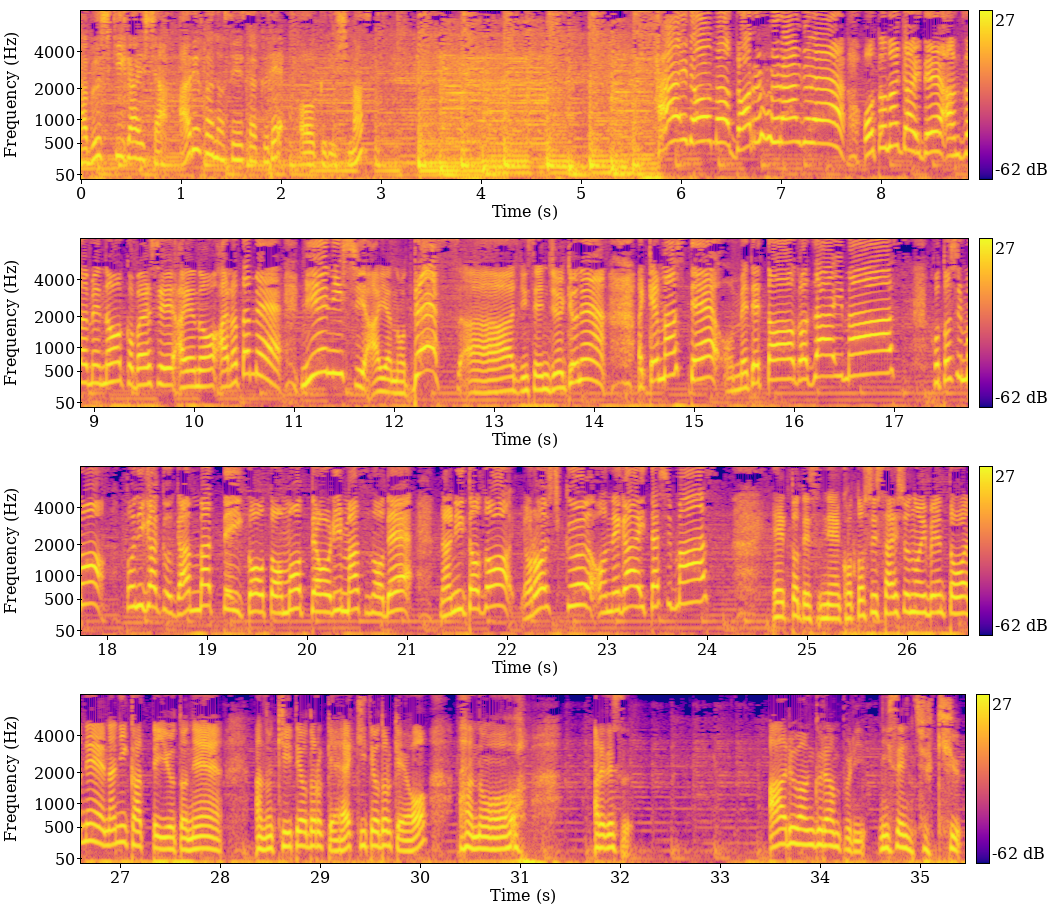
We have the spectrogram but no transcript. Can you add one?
株式会社アルファの制作でお送りします。はい、どうも、ドルフラングレー大人会でアンザメの小林彩乃改め、三重西彩乃です。あー、2019年、明けましておめでとうございます。今年も、とにかく頑張っていこうと思っておりますので、何卒よろしくお願いいたします。えっとですね、今年最初のイベントはね、何かっていうとね、あの、聞いて驚け？聞いて驚けよ？あの、あれです。R1 グランプリ2019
